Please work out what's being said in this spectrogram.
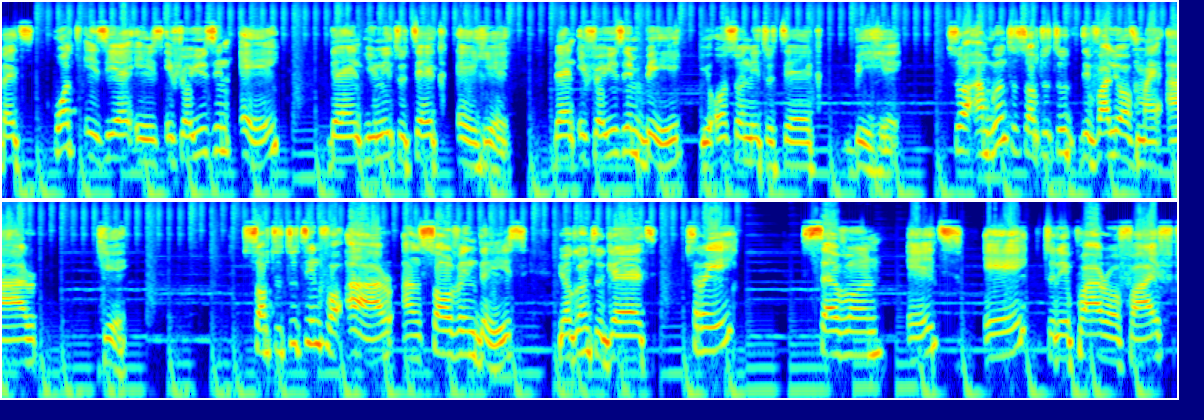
But what is here is if you're using a, then you need to take a here. Then if you're using b, you also need to take b here. So I'm going to substitute the value of my r here. Substituting for r and solving this, you're going to get 3, 7, 8, a to the power of 5,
